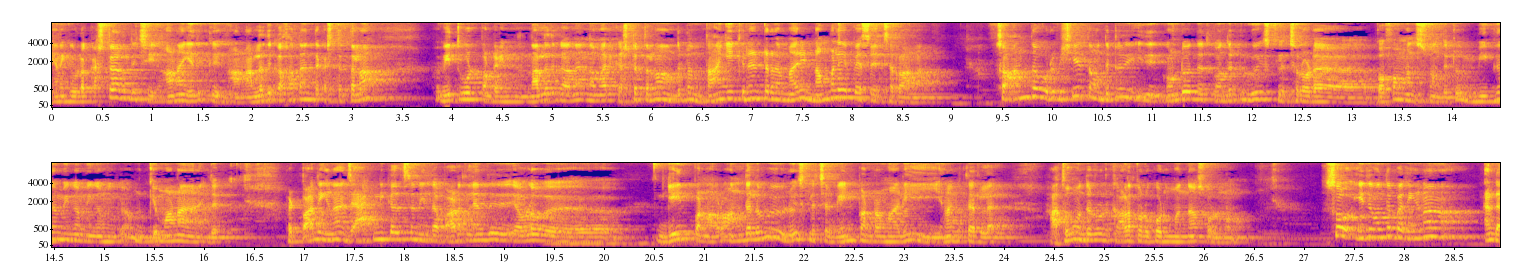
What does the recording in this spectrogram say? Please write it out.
எனக்கு இவ்வளோ கஷ்டம் இருந்துச்சு ஆனால் எதுக்கு? நான் நல்லதுக்காக தான் இந்த கஷ்டத்தெல்லாம் வித் ஹோல்ட் பண்ணுறேன் நல்லதுக்காக தான் இந்த மாதிரி கஷ்டத்தெல்லாம் வந்துட்டு தாங்கிக்கிறேன்ற மாதிரி நம்மளே பேச வச்சிடறாங்க. ஸோ அந்த ஒரு விஷயத்தை வந்துட்டு இது கொண்டு வந்ததுக்கு வந்துட்டு லூயிஸ் ஃபிளச்சரோட பர்ஃபார்மன்ஸ் வந்துட்டு மிக மிக மிக மிக முக்கியமான இது. பட் பார்த்தீங்கன்னா ஜாக் நிக்கல்சன் இந்த படத்துலேருந்து எவ்வளவு கெயின் பண்ணாரோ அந்தளவு லூயிஸ் ஃபிளச்சர் கெயின் பண்ணுற மாதிரி எனக்கு தெரில அதுவும் வந்துட்டு ஒரு காலத்தோட குடும்பம் தான் சொல்லணும். ஸோ இது வந்து பார்த்தீங்கன்னா அந்த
